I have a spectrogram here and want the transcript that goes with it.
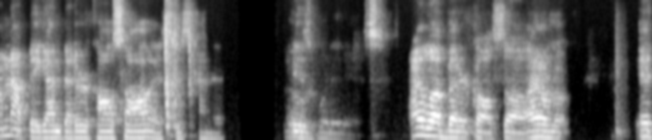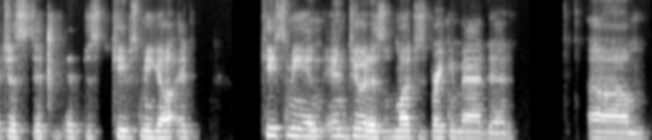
I'm not big on Better Call Saul. It's just kind of is what it is. I love Better Call Saul. I don't know. It just it it just keeps me going. It keeps me in, into it as much as Breaking Bad did. Um.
